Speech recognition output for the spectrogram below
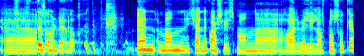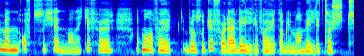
Eh, Det var det, da. Men man kjenner kanskje hvis man eh, har veldig lavt blodsukker, men ofte så kjenner man ikke før at man har for høyt blodsukker før det er veldig for høyt. Da blir man veldig tørst.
